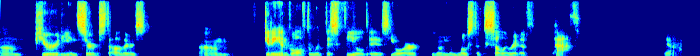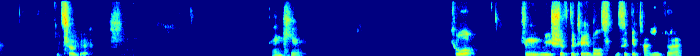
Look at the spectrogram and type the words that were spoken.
um, purity and service to others um, getting involved with this field is your you know your most accelerative path. Yeah. It's so good. Thank you. cool. Can we shift the tables? Is it good timing for that?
